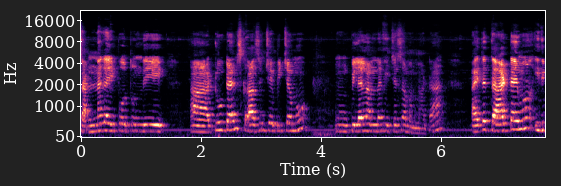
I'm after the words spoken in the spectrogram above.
సన్నగా అయిపోతుంది. టూ టైమ్స్ క్రాసింగ్ చేపించాము పిల్లలందరినీ ఇచ్చేసామన్నమాట. అయితే థర్డ్ టైమ్ ఇది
